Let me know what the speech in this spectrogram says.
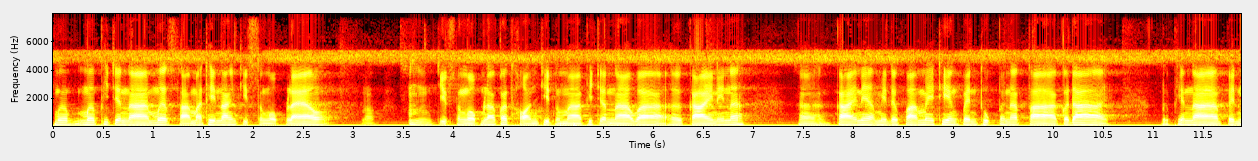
เมื่อเมื่อพิจารณาเมื่อสามารถที่นั่งจิตสงบแล้วจิตสงบแล้วก็ถอนจิตออกมาพิจารณาว่าเออกายนี้นะ กายเนี่ยมีแต่ความไม่เที่ยงเป็นทุกข์เป็นนัตตาก็ได้ หรือพิจารณาเป็น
